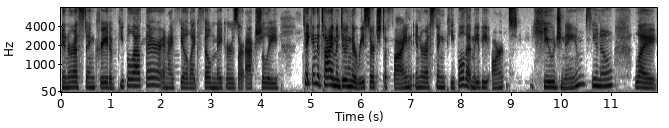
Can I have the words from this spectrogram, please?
interesting creative people out there and I feel like filmmakers are actually taking the time and doing their research to find interesting people that maybe aren't huge names, you know, like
